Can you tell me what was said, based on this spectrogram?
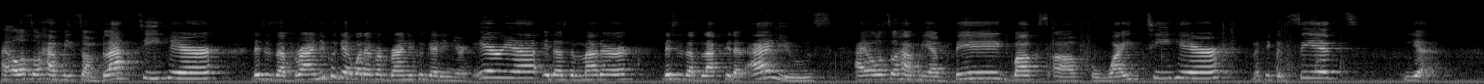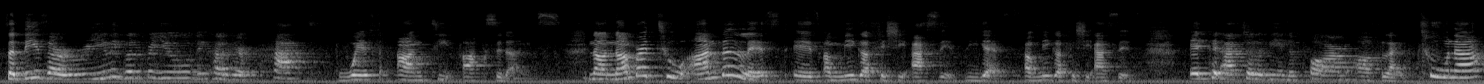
I also have me some black tea here. This is a brand. You could get whatever brand you could get in your area. It doesn't matter. This is a black tea that I use. I also have me a big box of white tea here. If you can see it, yeah. So these are really good for you because they're packed with antioxidants. Now, number two on the list is omega fishy acid. Yes, omega fishy acids. It could actually be in the form of like tuna.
